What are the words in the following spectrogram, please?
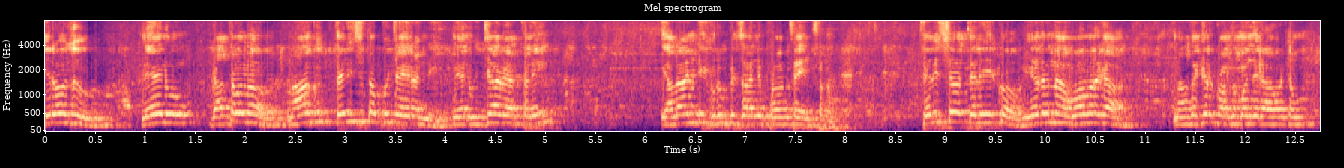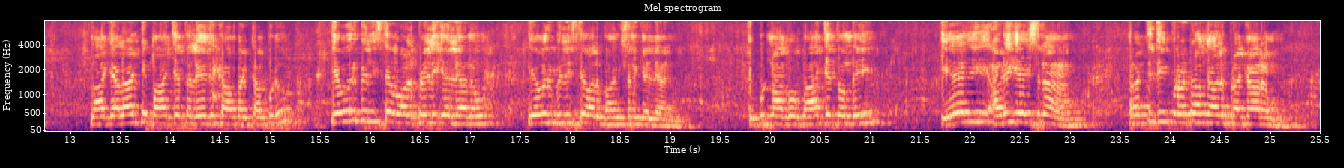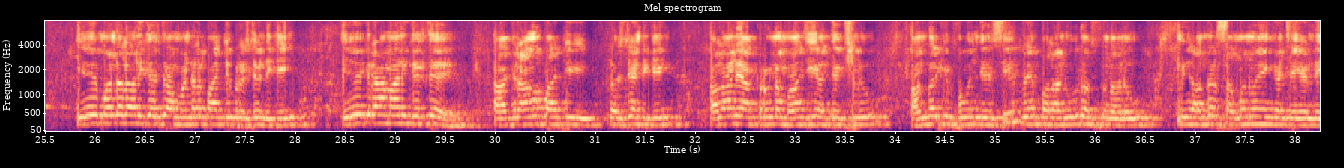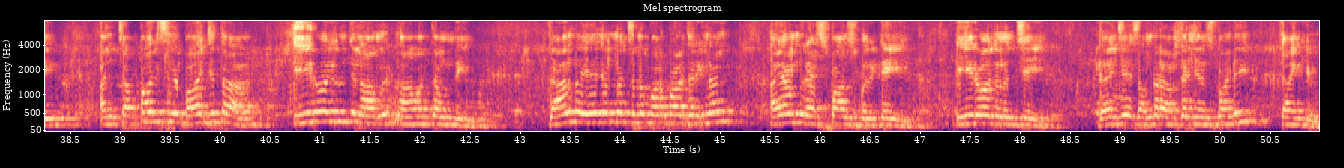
ఈరోజు నేను గతంలో నాకు తెలిసి తప్పు చేయరండి. నేను విద్యావేత్తని ఎలాంటి గ్రూపిజాన్ని ప్రోత్సహించను? తెలుసో తెలియకో ఏదన్నా ఓవర్గా నా దగ్గర కొంతమంది రావటం నాకు ఎలాంటి బాధ్యత లేదు కాబట్టి అప్పుడు ఎవరు పిలిస్తే వాళ్ళ పెళ్ళికి వెళ్ళాను ఎవరు పిలిస్తే వాళ్ళ ఫంక్షన్కి వెళ్ళాను. ఇప్పుడు నాకు బాధ్యత ఉంది. ఏది అడిగేసినా ప్రతిదీ ప్రోటోకాల్ ప్రకారం ఏ మండలానికి వెళ్తే ఆ మండల పార్టీ ప్రెసిడెంట్కి ఏ గ్రామానికి వెళ్తే ఆ గ్రామ పార్టీ ప్రెసిడెంట్కి అలానే అక్కడ ఉన్న మాజీ అధ్యక్షులు అందరికీ ఫోన్ చేసి రేపు అలా ఊరు వస్తున్నాను మీరు అందరూ సమన్వయంగా చేయండి అని చెప్పాల్సిన బాధ్యత ఈ రోజు నుంచి నా నా వద్ద ఉంది. దానిలో ఏదైనా చిన్న పొరపాటు జరిగినా ఐ ఆమ్ ది రెస్పాన్సిబిలిటీ ఈ రోజు నుంచి దయచేసి అందరూ అర్థం చేసుకోండి. Thank you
